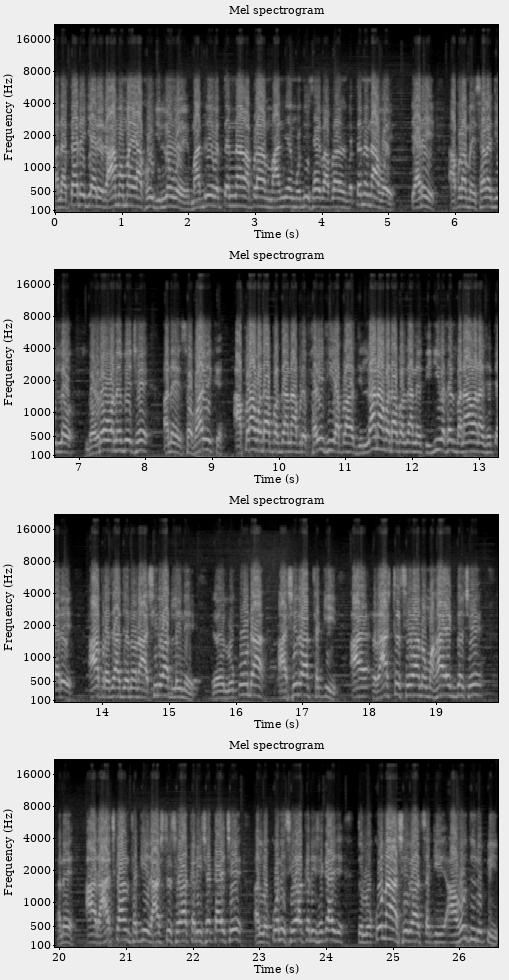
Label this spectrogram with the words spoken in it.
અને અત્યારે જ્યારે રામમય આખો જિલ્લો હોય, માદરે વતનના આપણા માન્ય મોદી સાહેબ આપણા વતનના હોય ત્યારે આપણા મહેસાણા જિલ્લો ગૌરવ અનુભવે છે અને સ્વાભાવિક આપણા વડાપ્રધાન આપણે ફરીથી આપણા જિલ્લાના વડાપ્રધાનને ત્રીજી વખત બનાવવાના છે ત્યારે આ પ્રજાજનોના આશીર્વાદ લઈને લોકોના આશીર્વાદ થકી આ રાષ્ટ્ર સેવાનો મહાયજ્ઞ છે. અને આ રાજકારણ થકી રાષ્ટ્ર સેવા કરી શકાય છે અને લોકોની સેવા કરી શકાય છે, તો લોકોના આશીર્વાદ થકી આહુતિ રૂપી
